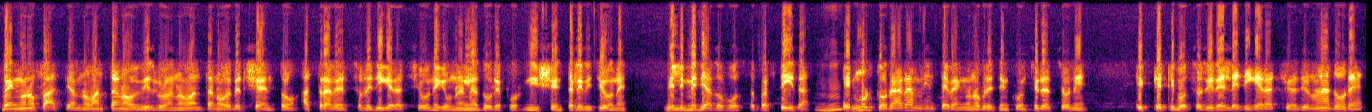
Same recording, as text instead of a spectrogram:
vengono fatti al 99,99% attraverso le dichiarazioni che un allenatore fornisce in televisione nell'immediato post partita mm-hmm. e molto raramente vengono prese in considerazione che, che, ti posso dire le dichiarazioni di un allenatore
